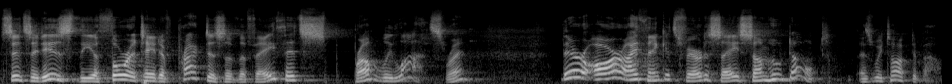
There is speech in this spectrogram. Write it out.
since it is the authoritative practice of the faith, it's probably lots, right? There are, I think it's fair to say, some who don't as we talked about.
